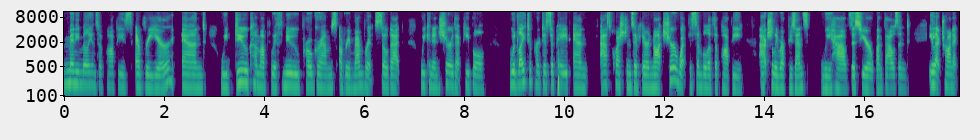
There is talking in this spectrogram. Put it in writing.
many millions of poppies every year, and we do come up with new programs of remembrance so that we can ensure that people would like to participate and ask questions if they're not sure what the symbol of the poppy actually represents. We have this year 1,000 electronic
